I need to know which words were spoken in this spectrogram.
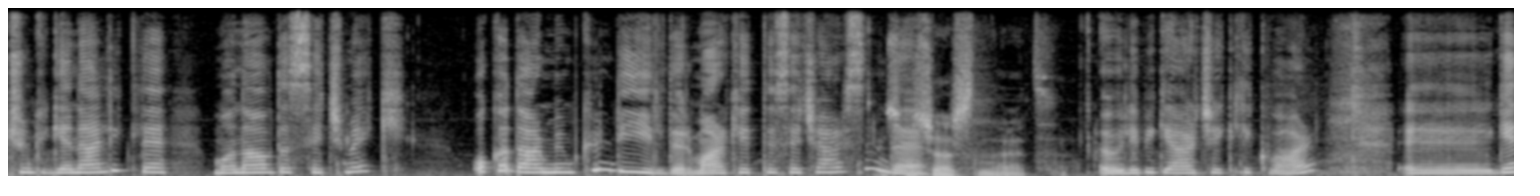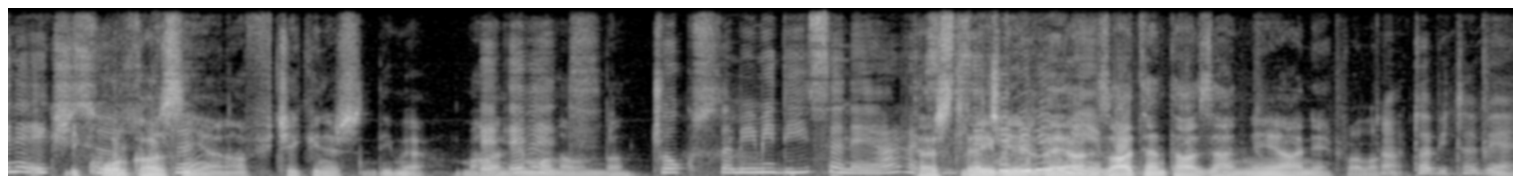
Çünkü genellikle manavda seçmek o kadar mümkün değildir. Markette seçersin de. Seçersin evet. Öyle bir gerçeklik var. Ee, gene ekşi Bir sözlükte. korkarsın yani hafif çekinirsin değil mi? E, Mahalle evet. manavından. Çok samimi değilsen eğer Tersleyebilir seçebilir de yani miyim? zaten taze hani ne yani falan. Ha, tabii tabii.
